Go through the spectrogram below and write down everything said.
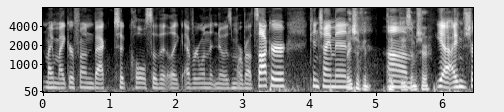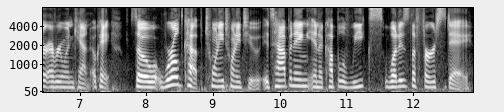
my microphone back to Cole so that like everyone that knows more about soccer can chime in. Rachel can take these, I'm sure. Yeah, I'm sure everyone can. Okay, so World Cup 2022. It's happening in a couple of weeks. What is the first day?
